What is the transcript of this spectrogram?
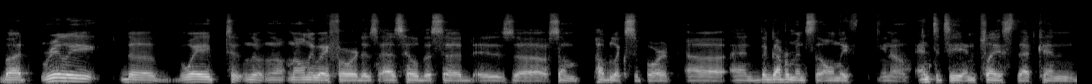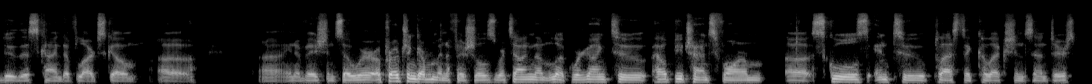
but really the way to the, only way forward is, as Hilda said, is uh, some public support, uh, and the government's the only you know entity in place that can do this kind of large scale uh, uh, innovation. So we're approaching government officials. We're telling them, look, we're going to help you transform uh, schools into plastic collection centers,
